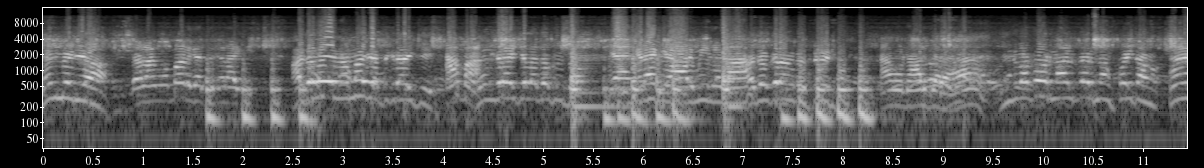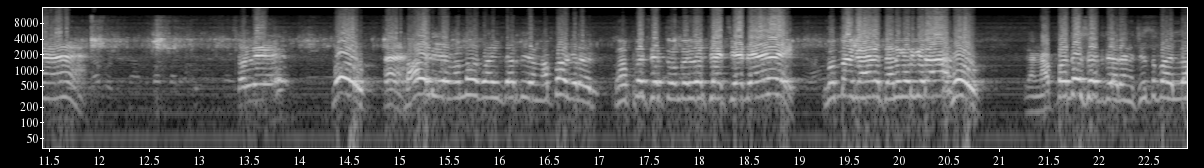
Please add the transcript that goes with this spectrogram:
நெல்மேடியா அம்மா அதெல்லாம் எங்க அம்மா கத்துக்கிறாய்க்கு ஆமா உங்க கிராய்க்கு அதை கொடுத்தோம் என் யாருமே இல்லடா நாலு பேரா இந்த பக்கம் ஒரு நாலு பேர் நான் போயிட்டாங்க. சொல்லு. பாடி எங்க வாங்கி தரது எங்க அப்பா இருக்கிறாரு ஒப்ப சேர்த்து ஒன்பது வச்சாச்சே டேய் உங்க அம்மா கால தனகரிக்கிறா ஓ எங்க அப்பா தான் சேர்த்துட்டாரு எங்க சித்தப்பா இல்ல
